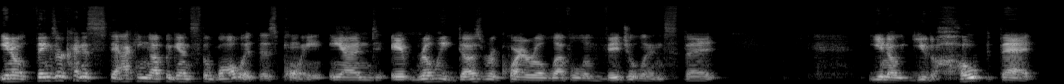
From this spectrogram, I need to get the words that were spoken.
you know, things are kind of stacking up against the wall at this point, and it really does require a level of vigilance that, you know, you'd hope that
